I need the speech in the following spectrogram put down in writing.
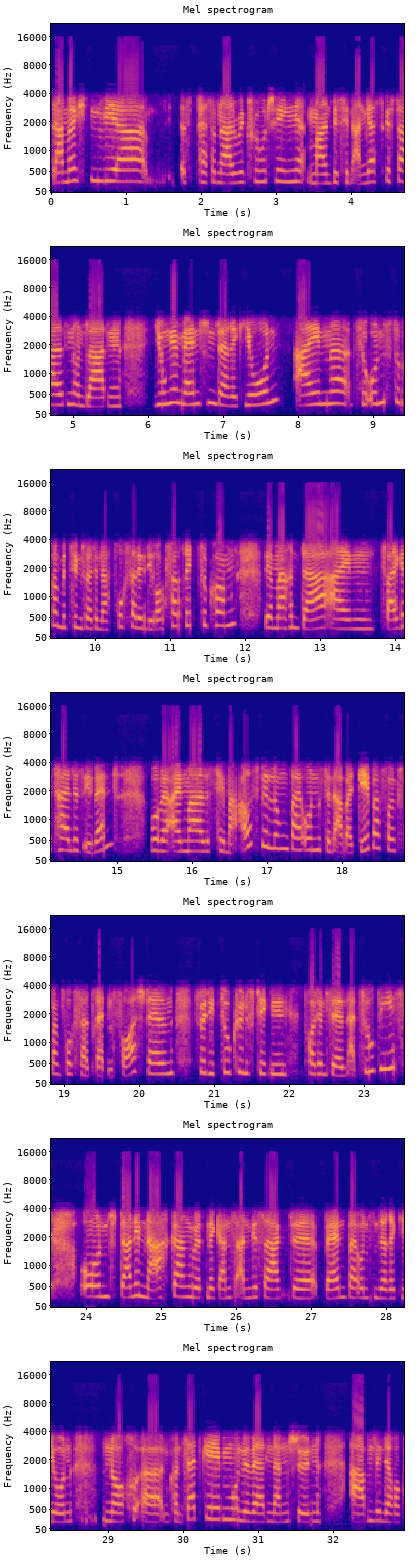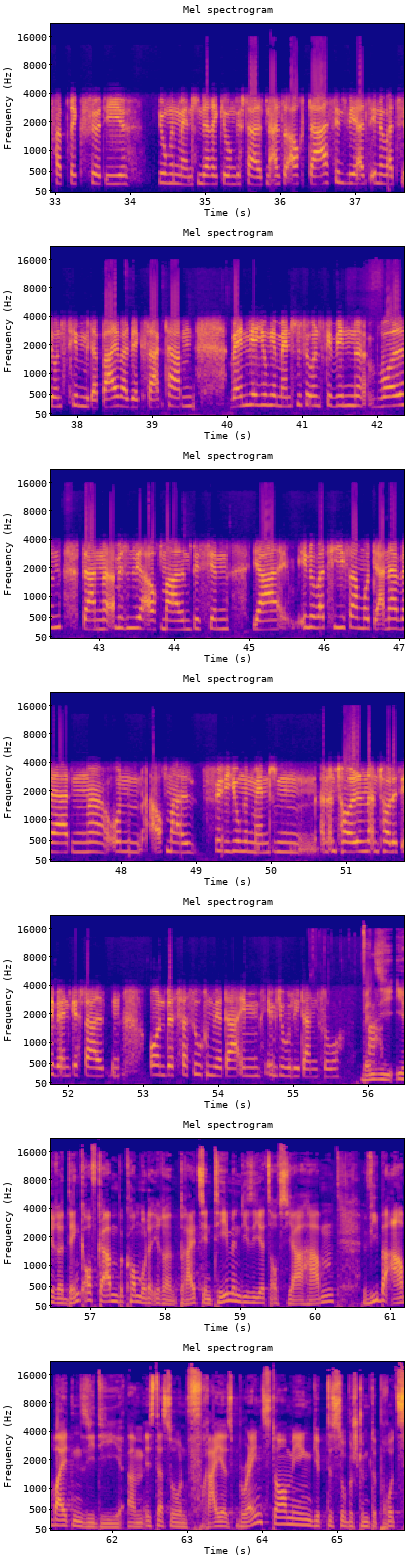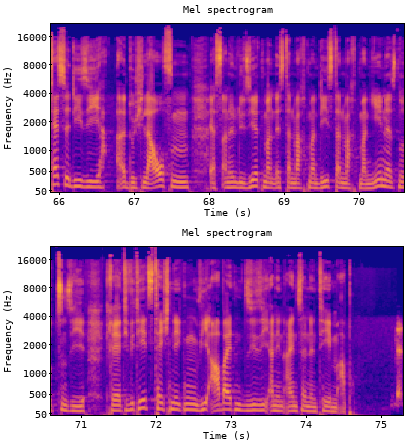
Da möchten wir das Personalrecruiting mal ein bisschen anders gestalten und laden junge Menschen der Region ein, zu uns zu kommen, beziehungsweise nach Bruchsal in die Rockfabrik zu kommen. Wir machen da ein zweigeteiltes Event, wo wir einmal das Thema Ausbildung bei uns, den Arbeitgeber Volksbank Bruchsal Bretten vorstellen für die zukünftigen potenziellen Azubis. Und dann im Nachgang wird eine ganz angesagte Band bei uns in der Region noch äh, ein Konzert geben und wir werden dann einen schönen Abend in der Rockfabrik für die jungen Menschen der Region gestalten. Also auch da sind wir als Innovationsteam mit dabei, weil wir gesagt haben, wenn wir junge Menschen für uns gewinnen wollen, dann müssen wir auch mal ein bisschen ja, innovativer, moderner werden und auch mal für die jungen Menschen ein, tollen, ein tolles Event gestalten. Und das versuchen wir da im, im Juli dann so. Wenn Sie Ihre Denkaufgaben bekommen oder Ihre 13 Themen, die Sie jetzt aufs Jahr haben, wie bearbeiten Sie die? Ähm, ist das so ein freies Brainstorming? Gibt es so bestimmte Prozesse, die Sie äh, durchlaufen? Erst analysiert man es, dann macht man dies, dann macht man jenes. Nutzen Sie Kreativitätstechniken? Wie arbeiten Sie sich an den einzelnen Themen ab?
